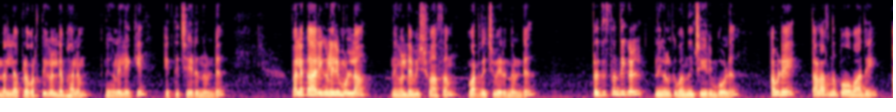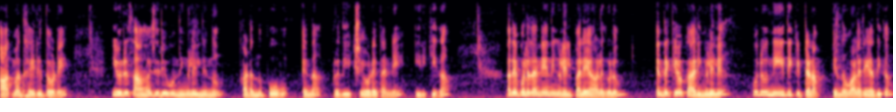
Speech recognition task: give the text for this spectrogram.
നല്ല പ്രവൃത്തികളുടെ ഫലം നിങ്ങളിലേക്ക് എത്തിച്ചേരുന്നുണ്ട്. പല കാര്യങ്ങളിലുമുള്ള നിങ്ങളുടെ വിശ്വാസം വർദ്ധിച്ചു വരുന്നുണ്ട്. പ്രതിസന്ധികൾ നിങ്ങൾക്ക് വന്നു ചേരുമ്പോൾ അവിടെ തളർന്നു പോവാതെ ആത്മധൈര്യത്തോടെ ഈ ഒരു സാഹചര്യവും നിങ്ങളിൽ നിന്നും കടന്നു പോവും എന്ന പ്രതീക്ഷയോടെ തന്നെ ഇരിക്കുക. അതേപോലെ തന്നെ നിങ്ങളിൽ പല ആളുകളും എന്തൊക്കെയോ കാര്യങ്ങളിൽ ഒരു നീതി കിട്ടണം എന്ന് വളരെയധികം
